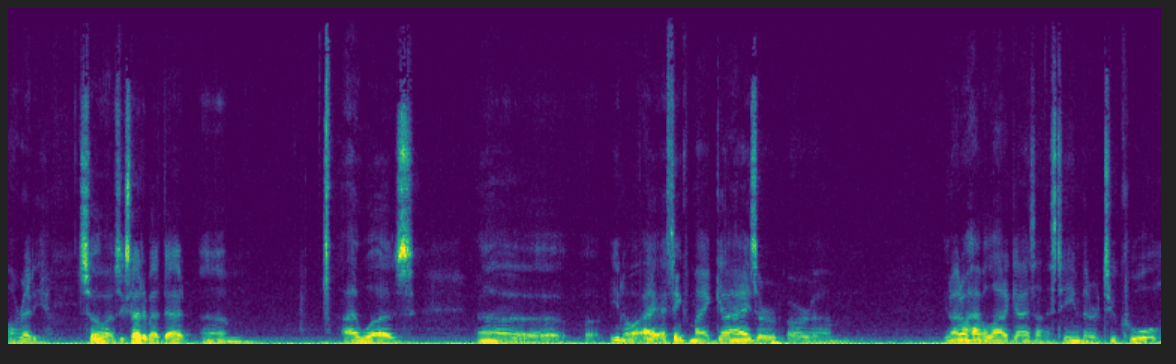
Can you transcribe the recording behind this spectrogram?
already. So I was excited about that. Um, I was. Uh, you know, I, I think my guys are, are um, you know, I don't have a lot of guys on this team that are too cool.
